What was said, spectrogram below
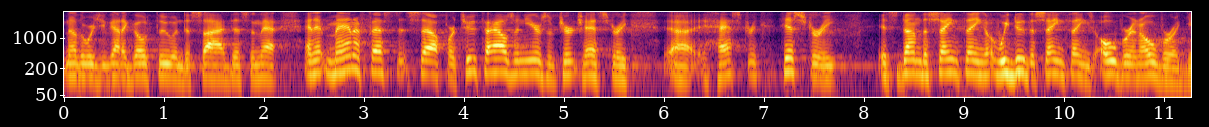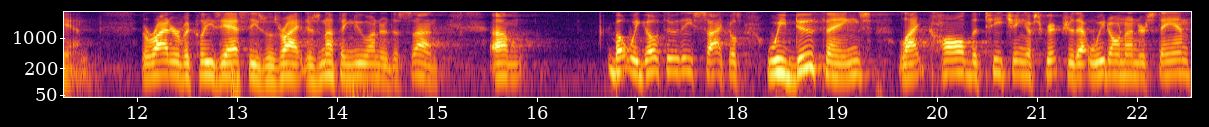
In other words, you've got to go through and decide this and that. And it manifests itself for 2,000 years of church history, uh, history, history. It's done the same thing. We do the same things over and over again. The writer of Ecclesiastes was right. There's nothing new under the sun. Um, but we go through these cycles. We do things like call the teaching of Scripture that we don't understand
